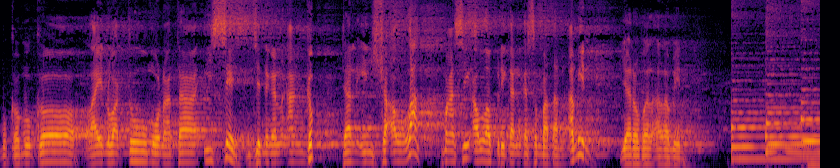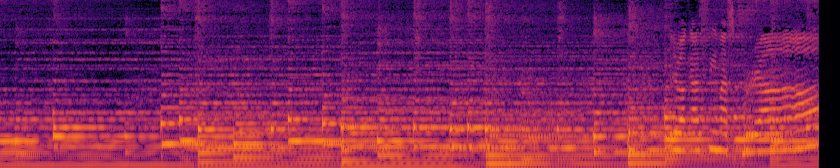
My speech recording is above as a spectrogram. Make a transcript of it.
Muga-muga lain waktu monata isih jenengan anggap dan insya Allah masih Allah berikan kesempatan. Amin. Ya Robbal Alamin. Terima kasih Mas Bram.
